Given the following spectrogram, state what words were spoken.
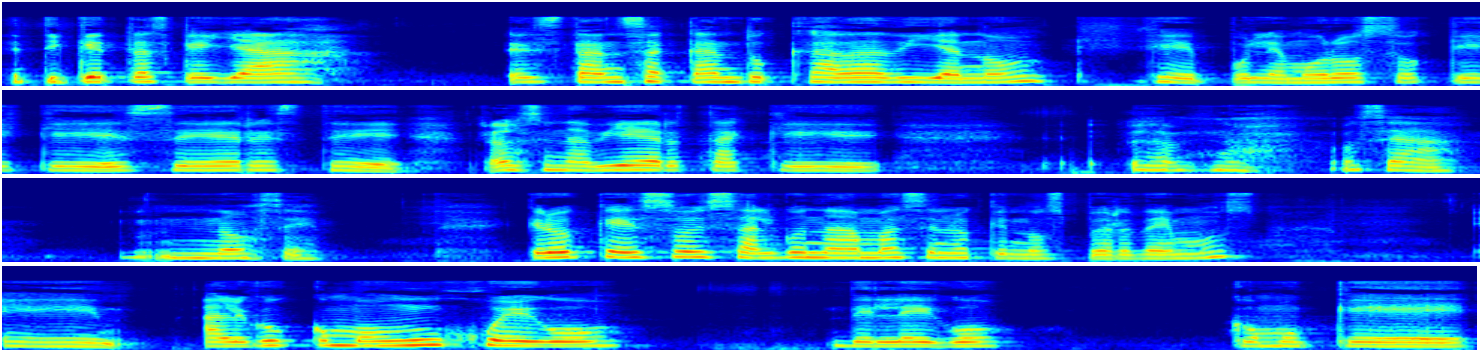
etiquetas que ya están sacando cada día, ¿no? Que poliamoroso, que, que ser, este, relación abierta, que, eh, no, o sea, no sé. Creo que eso es algo nada más en lo que nos perdemos. Eh, algo como un juego del ego, como que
